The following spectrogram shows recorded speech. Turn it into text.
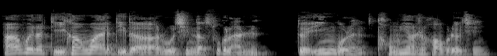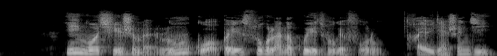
而为了抵抗外敌的入侵的苏格兰人，对英国人同样是毫不留情。英国骑士们如果被苏格兰的贵族给俘虏，还有一点生机；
